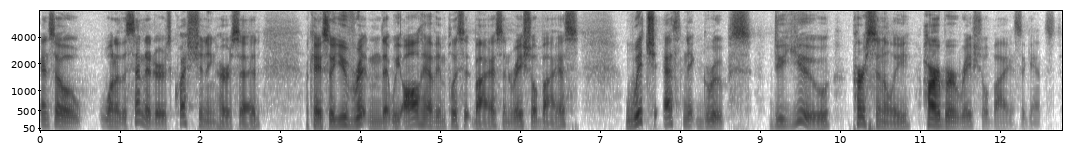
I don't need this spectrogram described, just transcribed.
And so one of the senators questioning her said, Okay, so you've written that we all have implicit bias and racial bias. Which ethnic groups do you personally harbor racial bias against?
